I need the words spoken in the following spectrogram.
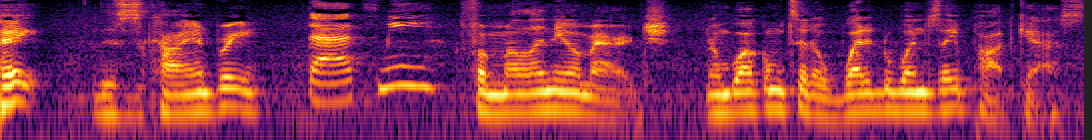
Hey, this is Kai and Bree That's me. from Millennial Marriage, and welcome to the Wedded Wednesday podcast.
